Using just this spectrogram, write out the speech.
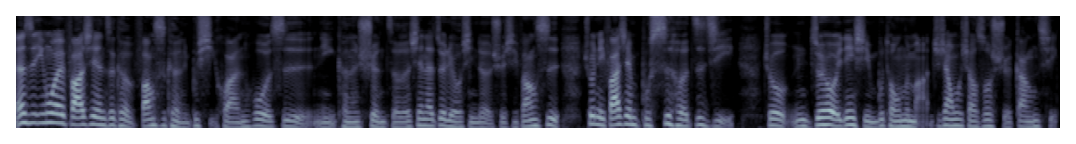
但是因为发现这个方式可能你不喜欢，或者是你可能选择了现在最流行的学习方式，就你发现不适合自己，就你最后一定行不通的嘛。就像我小时候学钢琴。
